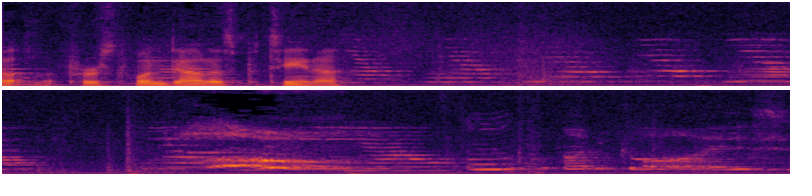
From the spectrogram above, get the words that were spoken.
Oh, the first one down is Patina. Oh my gosh.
